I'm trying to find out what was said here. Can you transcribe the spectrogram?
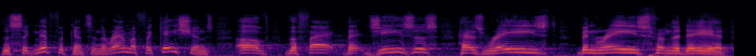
the significance, and the ramifications of the fact that Jesus has raised, been raised from the dead.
